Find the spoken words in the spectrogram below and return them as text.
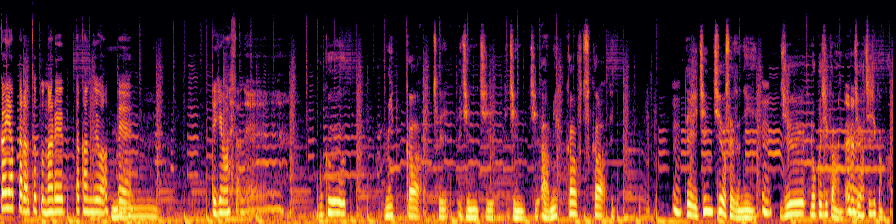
回やったらちょっと慣れた感じはあっうてできましたね。僕3日つい1日1日。あ3日2日。で1日をせずにうん。16時間、うん。18時間か。10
